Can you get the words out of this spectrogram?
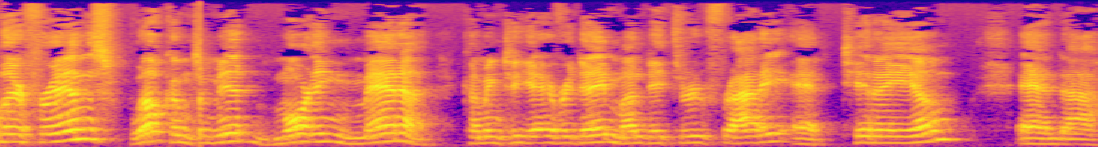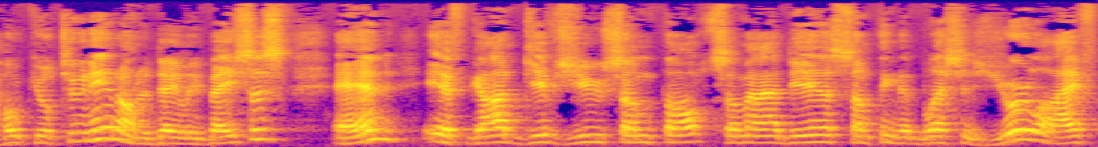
there, friends. Welcome to Mid Morning Manna, coming to you every day, Monday through Friday at 10 a.m. And I hope you'll tune in on a daily basis. And if God gives you some thoughts, some ideas, something that blesses your life,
